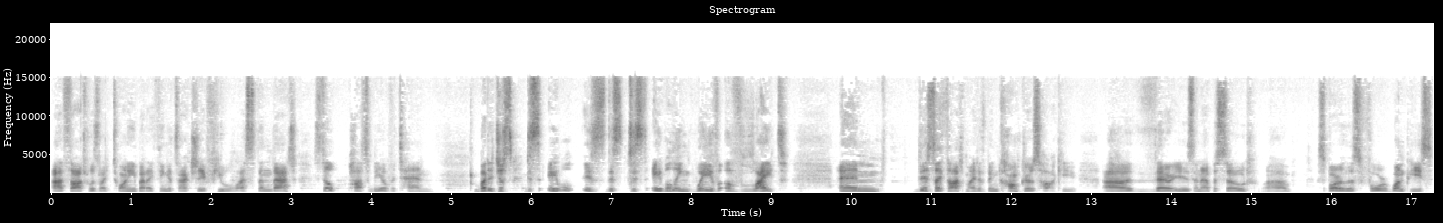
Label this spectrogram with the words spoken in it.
uh, thought was like 20, but I think it's actually a few less than that. Still possibly over 10. But it just disable is this disabling wave of light. And this, I thought, might have been Conqueror's Haki. Uh, there is an episode, uh, spoilers for One Piece.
